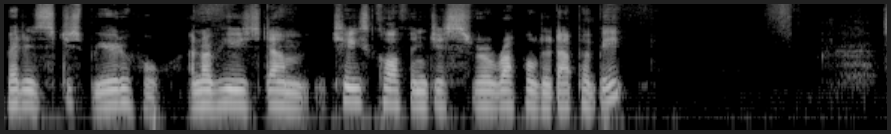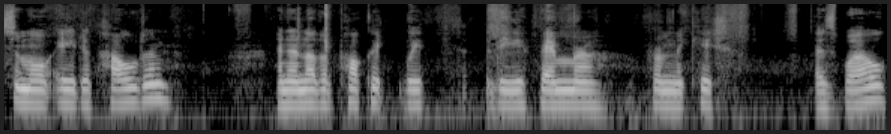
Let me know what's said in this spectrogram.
But it's just beautiful. And I've used um, cheesecloth and just sort of ruffled it up a bit. Some more Edith Holden. And another pocket with the ephemera from the kit as well.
